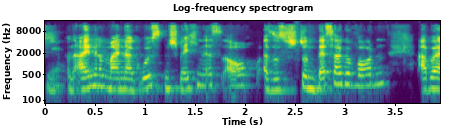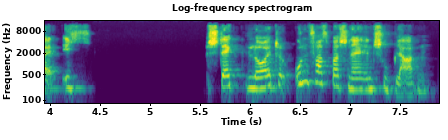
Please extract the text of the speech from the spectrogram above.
Ja. Und eine meiner größten Schwächen ist auch, also es ist schon besser geworden, aber ich steckt Leute unfassbar schnell in Schubladen.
